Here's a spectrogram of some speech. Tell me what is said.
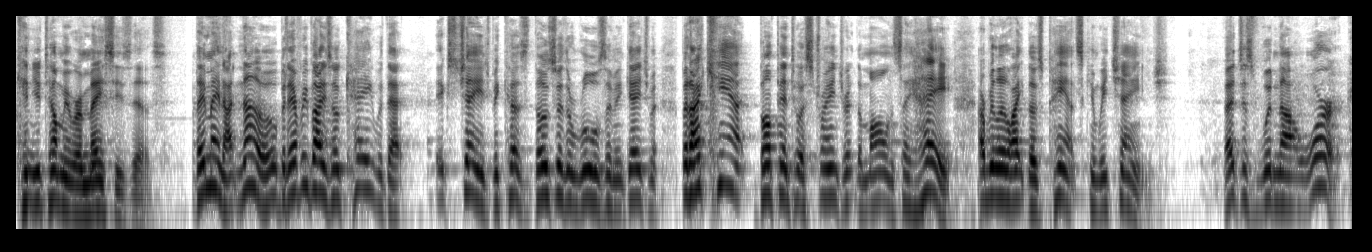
can you tell me where Macy's is? They may not know, but everybody's okay with that exchange because those are the rules of engagement. But I can't bump into a stranger at the mall and say, hey, I really like those pants. Can we change? That just would not work.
